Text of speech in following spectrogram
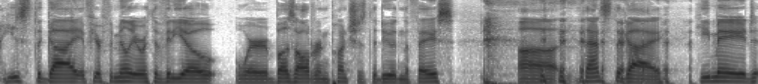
He's the guy. If you're familiar with the video where Buzz Aldrin punches the dude in the face, uh, that's the guy. He made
